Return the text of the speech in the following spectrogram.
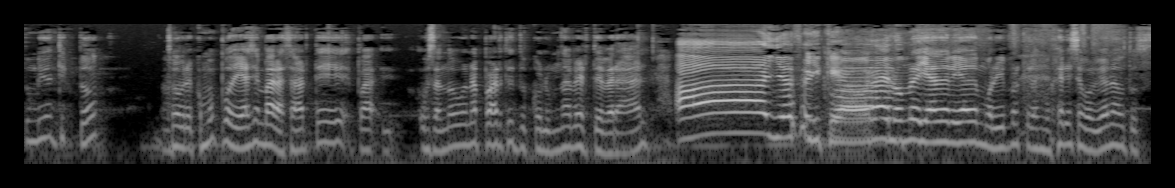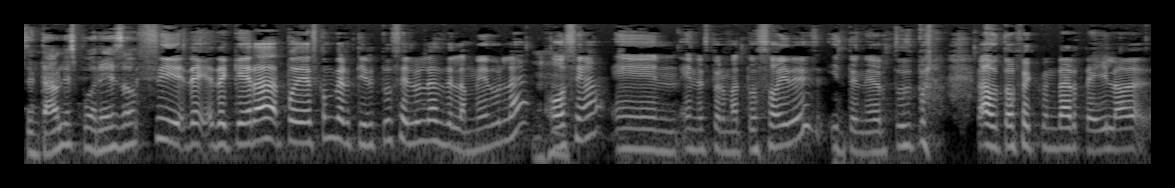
un video en TikTok sobre cómo podías embarazarte usando una parte de tu columna vertebral ¡Ah! Ya sé y que cuál. ahora el hombre ya debería de morir porque las mujeres se volvieron autosustentables por eso. Sí, de, de que era, podías convertir tus células de la médula ósea en, en espermatozoides y tener tus, autofecundarte. Y lo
